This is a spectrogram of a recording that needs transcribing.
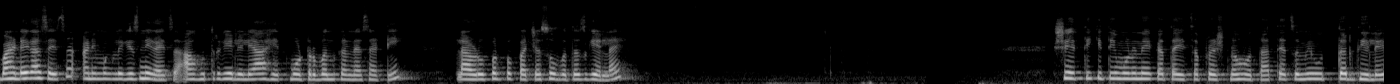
भांडे घासायचं आणि मग लगेच निघायचं. आहोत्र गेलेले आहेत मोटर बंद करण्यासाठी. लाडू पण पप्पाच्या सोबतच गेला आहे शेती किती म्हणून एका ताईचा प्रश्न होता त्याचं मी उत्तर दिले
